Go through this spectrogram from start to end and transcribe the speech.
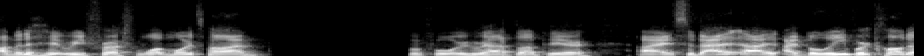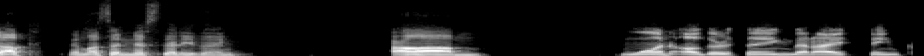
I'm gonna hit refresh one more time before we wrap up here. All right, so that I, I believe we're caught up, unless I missed anything. Um, one other thing that I think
